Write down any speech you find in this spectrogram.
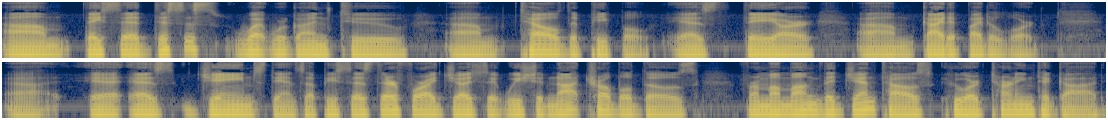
um, they said, "This is what we're going to um, tell the people as they are um, guided by the Lord. Uh, as James stands up, he says, Therefore I judge that we should not trouble those from among the Gentiles who are turning to God,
